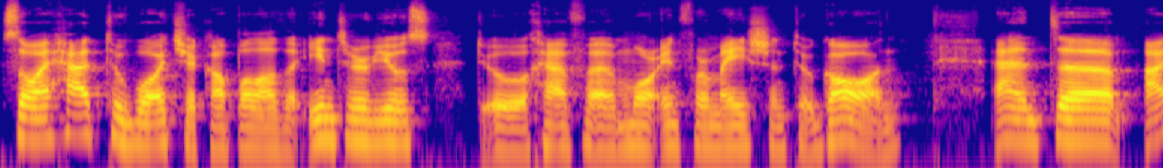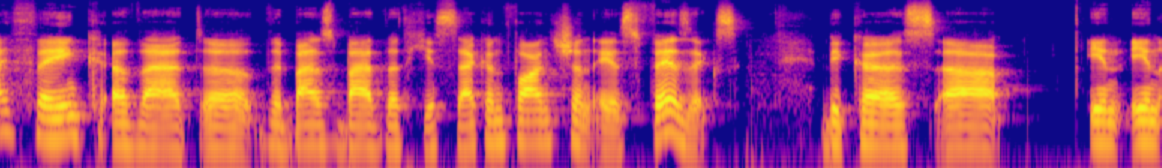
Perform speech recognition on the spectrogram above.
So I had to watch a couple other interviews to have uh, more information to go on. And uh, I think that uh, the best bet that his second function is physics, because uh, in in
